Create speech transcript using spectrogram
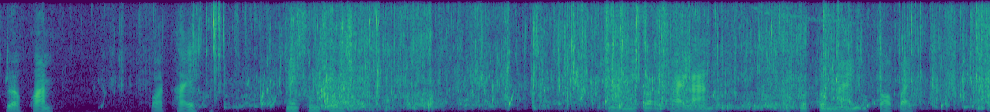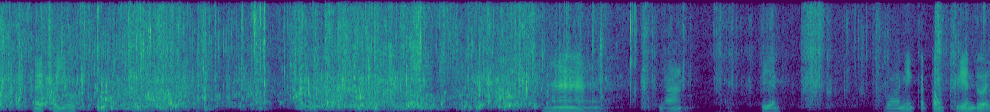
เพื่อความปลอดภัยในชุมชนน้ำนี้ก็เอาใช้ล้างรดต้นไม้อีกต่อไป ได้ประโยชน์ อ่าล้างเปลี่ยนบ่อนี้ก็ต้องเปลี่ยนด้วย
